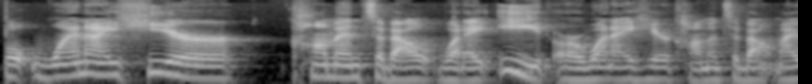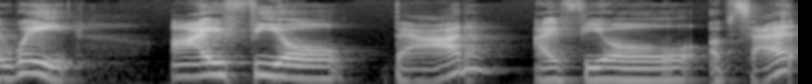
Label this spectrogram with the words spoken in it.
but when I hear comments about what I eat or when I hear comments about my weight, I feel bad. I feel upset.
